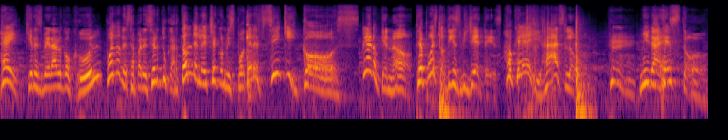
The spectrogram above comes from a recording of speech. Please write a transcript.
Hey, ¿quieres ver algo cool? Puedo desaparecer tu cartón de leche con mis poderes psíquicos. Claro que no. Te he puesto 10 billetes. Ok, hazlo. Mira esto.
